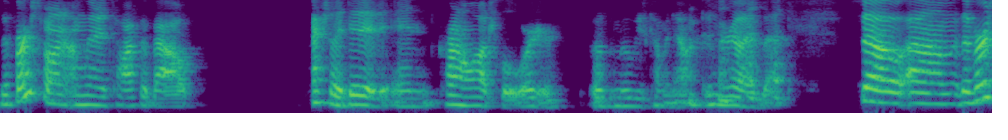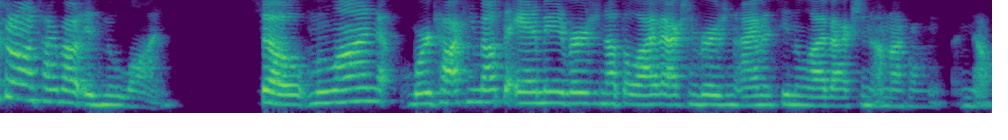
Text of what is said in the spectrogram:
the first one i'm going to talk about Actually, I did it in chronological order of the movies coming out. I didn't realize that. So, um, the first one I want to talk about is Mulan. So, Mulan, we're talking about the animated version, not the live action version. I haven't seen the live action. I'm not going to, no.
